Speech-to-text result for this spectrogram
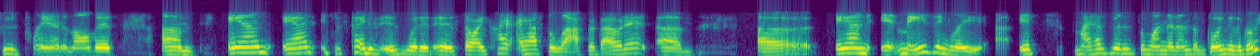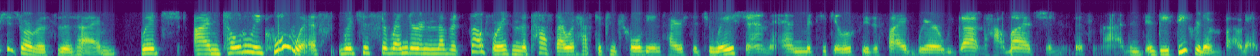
food plan and all this. Um, and and it just kind of is what it is. So I kind I have to laugh about it. Um, uh, and amazingly, it's my husband is the one that ends up going to the grocery store most of the time, which I'm totally cool with, which is surrender in and of itself. Whereas in the past, I would have to control the entire situation and meticulously decide where we got and how much and this and that, and, and be secretive about it.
